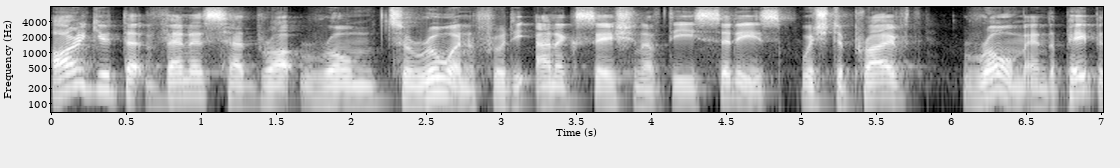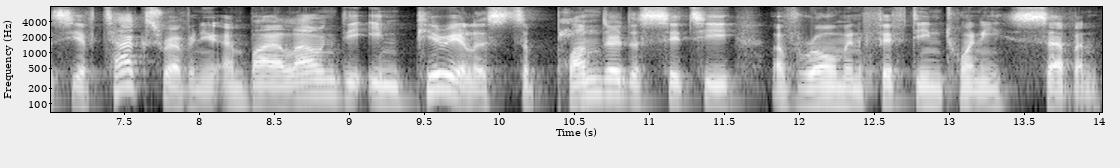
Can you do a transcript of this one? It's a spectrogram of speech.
argued that Venice had brought Rome to ruin through the annexation of these cities, which deprived Rome and the papacy of tax revenue and by allowing the imperialists to plunder the city of Rome in 1527.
